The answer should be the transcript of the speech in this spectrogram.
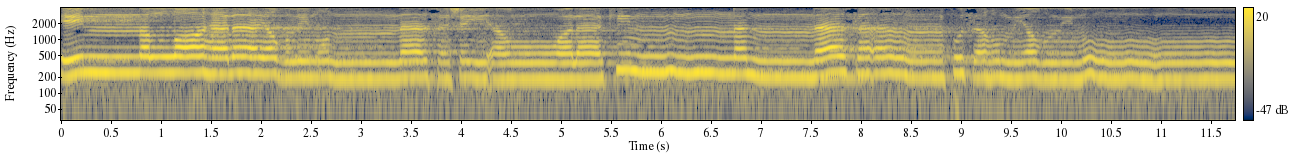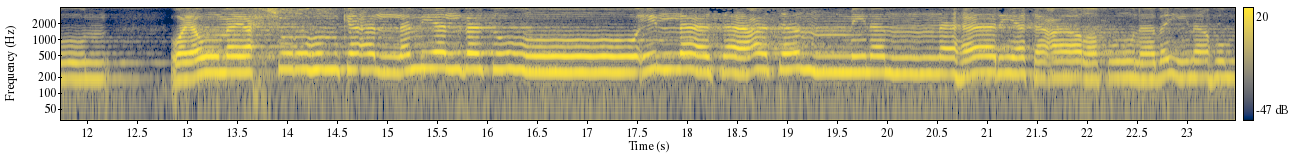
إن الله لا يظلم الناس شيئا ولكن الناس أنفسهم يظلمون ويوم يحشرهم كأن لم يلبثوا إلا ساعة من النهار يتعارفون بينهم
